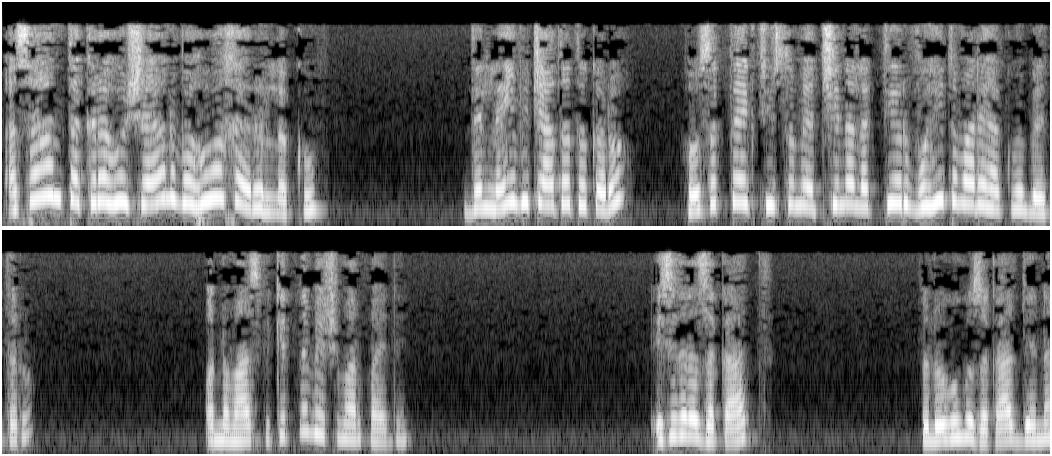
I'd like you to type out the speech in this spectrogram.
آسان تکرہ شیون وہ خیر الکم دل نہیں بھی چاہتا تو کرو۔ ہو سکتا ہے ایک چیز تمہیں اچھی نہ لگتی اور وہی تمہارے حق میں بہتر ہو۔ اور نماز کے کتنے بے شمار فائدے۔ اسی طرح زکات تو لوگوں کو زکات دینا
